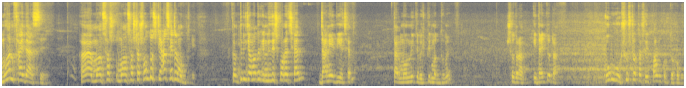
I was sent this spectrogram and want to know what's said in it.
মহান ফায়দা আছে। হ্যাঁ মহান ষষ্ঠ- সন্তুষ্টি আছে এটার মধ্যে। কারণ তিনি যে আমাদেরকে নির্দেশ করেছেন, জানিয়ে দিয়েছেন, তার মনোনীত ব্যক্তির মাধ্যমে। সুতরাং এই দায়িত্বটা হুবহু সুস্থতার সহিত পালন করতে হবে।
